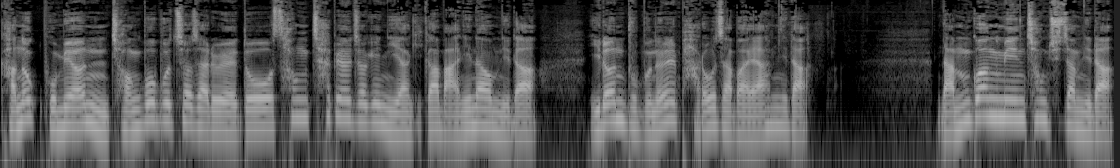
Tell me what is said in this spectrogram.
간혹 보면 정보부처 자료에도 성차별적인 이야기가 많이 나옵니다. 이런 부분을 바로잡아야 합니다. 남광민 청취자입니다.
